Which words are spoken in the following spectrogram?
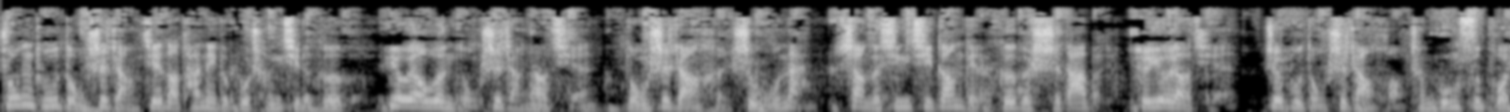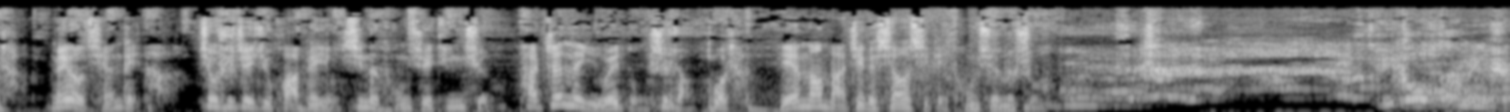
中途，董事长接到他那个不成器的哥哥又要问董事长要钱，董事长很是无奈，上个星期刚给了哥哥十 W，这又要钱。这不，董事长谎称公司破产，没有钱给他了。就是这句话被有心的同学听去了，他真的以为董事长破产，连忙把这个消息给同学们说。没告诉他们一声。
